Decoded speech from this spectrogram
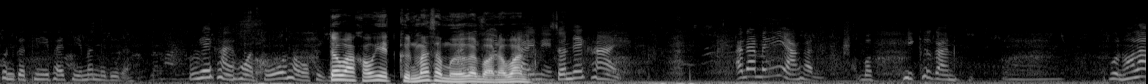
คนกะทีไผทีมันไม่ดีเลยมึงยายขายหอดพูนหอดบอกผิดแต่ว่าเขาเห็ดขึ้นมาเสมอกันบ่นะวันสวนยายขายอันนั้นไม่นี่ยังกันบอกพริกคือกันฝุ่นห้องล่า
